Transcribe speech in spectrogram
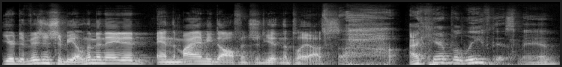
your division should be eliminated, and the Miami Dolphins should get in the playoffs. I can't believe this, man.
